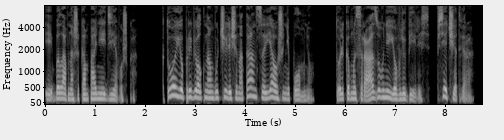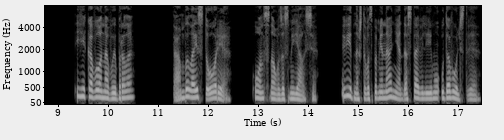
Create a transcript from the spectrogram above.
И была в нашей компании девушка. Кто ее привел к нам в училище на танцы, я уж и не помню. Только мы сразу в нее влюбились. Все четверо. «И кого она выбрала?» «Там была история». Он снова засмеялся. Видно, что воспоминания доставили ему удовольствие.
